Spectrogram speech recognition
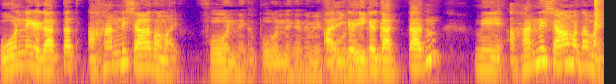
ෆෝන් එක ගත්තත් අහන්නේ ෂා තමයි. ෆෝන් එක පෝන් එක නෙම ආ, ඒක ඒක ගත්තත් මේ අහන්නේ ශාම තමයි.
